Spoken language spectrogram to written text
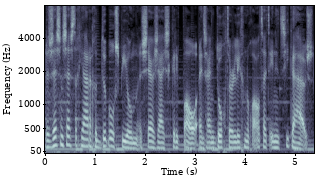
De 66-jarige dubbelspion Sergei Skripal en zijn dochter liggen nog altijd in het ziekenhuis.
